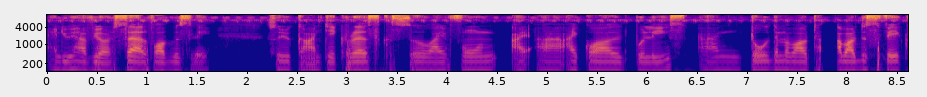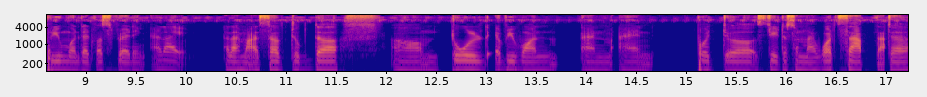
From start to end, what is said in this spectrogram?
and you have yourself obviously. So you can't take risks so i phoned i uh, i called police and told them about about this fake rumor that was spreading. And i and i myself took the um, told everyone and and put a status on my whatsapp that uh,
